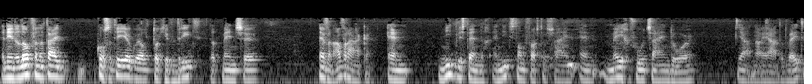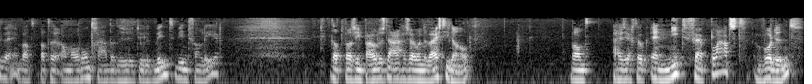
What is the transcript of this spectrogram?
En in de loop van de tijd constateer je ook wel tot je verdriet dat mensen ervan afraken. En niet bestendig en niet standvastig zijn en meegevoerd zijn door, ja, nou ja, dat weten we. Wat, wat er allemaal rondgaat, dat is natuurlijk wind, wind van leer. Dat was in Paulus dagen zo en daar wijst hij dan op. Want hij zegt ook, en niet verplaatst wordend,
